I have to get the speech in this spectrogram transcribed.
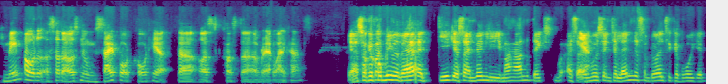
I mainboardet, og så er der også nogle sideboard kort her, der også koster rare wildcards. Ja, så kan problemet være, at de ikke er så anvendelige i mange andre decks, altså ja. i modsætning til landene, som du altid kan bruge igen.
